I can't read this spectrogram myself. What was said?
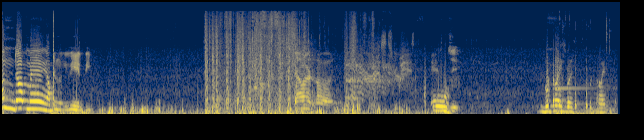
എന്റെ അമ്മേ വി oh. Good try, boys. Good try.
